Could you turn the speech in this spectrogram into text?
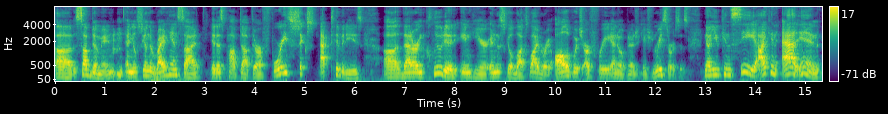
uh, subdomain, and you'll see on the right-hand side, it has popped up. There are 46 activities uh, that are included in here in the Skill Blocks library, all of which are free and open education resources. Now you can see I can add in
